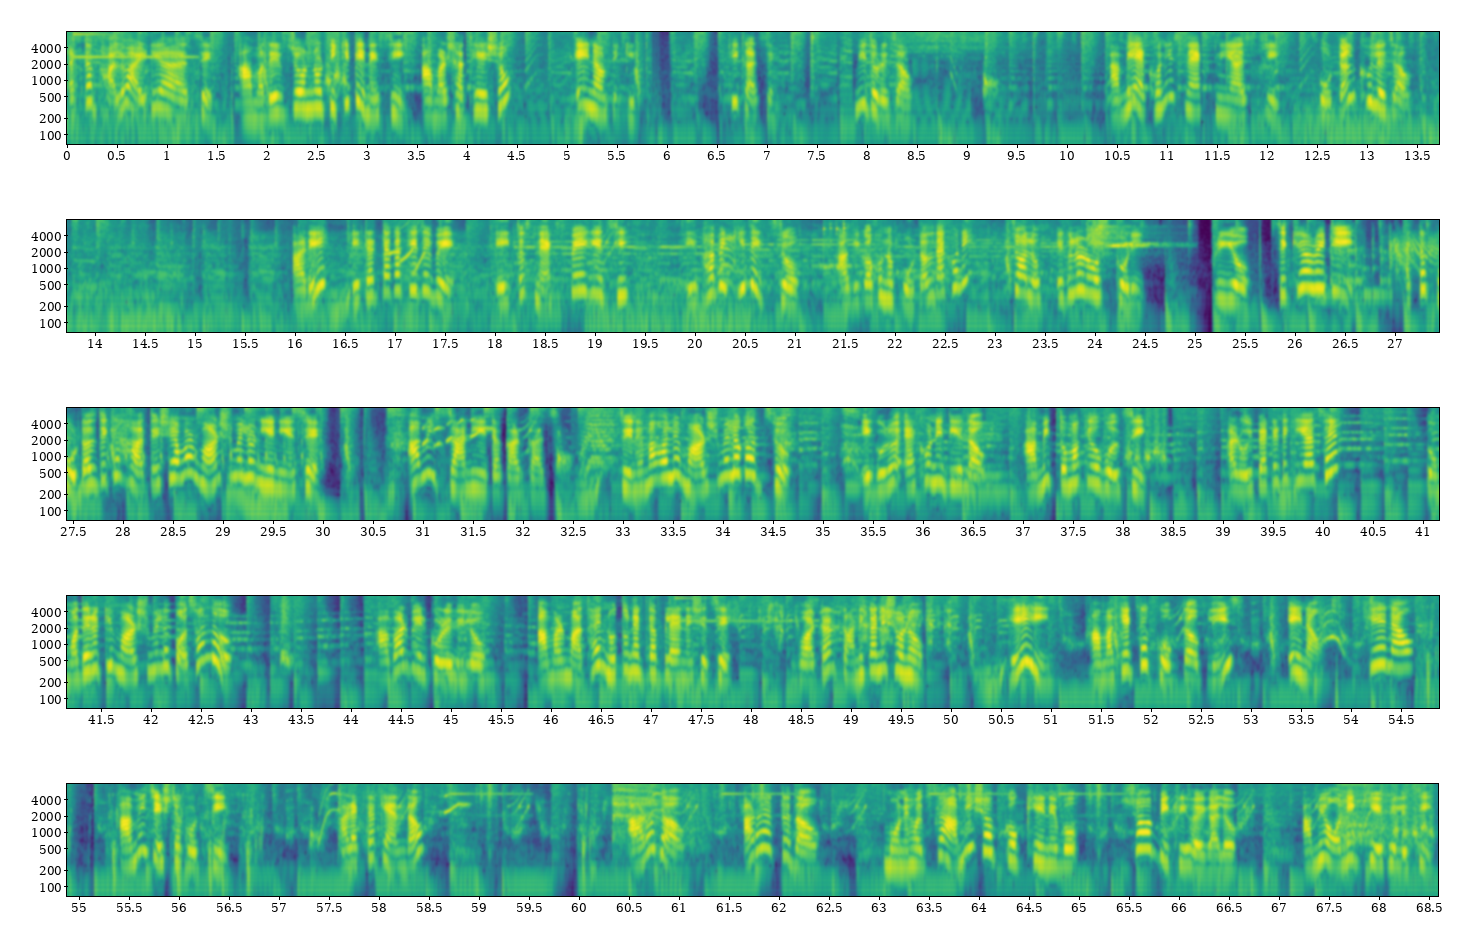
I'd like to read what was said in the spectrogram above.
একটা ভালো আইডিয়া আছে। আমাদের জন্য টিকিট এনেছি। আমার সাথে এসো। এই নাও টিকিট ঠিক আছে। ভিতরে যাও। আমি এখনই স্ন্যাক্স নিয়ে আসছি। পোর্টাল খুলে যাও। আরে, এটার টাকা কে দেবে? এই তো স্ন্যাক্স পেয়ে গেছি। এভাবে কি দেখছ? আগে কখনো পোর্টাল দেখোনি? চলো, এগুলো রোস্ট করি। প্রিয় সিকিউরিটি একটা পোর্টাল থেকে হাত এসে আমার মার্শমেলো নিয়ে নিয়েছে। আমি জানি এটা কার কাজ। সিনেমা হলে মার্শমেলো খাচ্ছো। এগুলো এখনই দিয়ে দাও। আমি তোমাকেও বলছি। আর ওই প্যাকেটে কি আছে? তোমাদেরও কি মার্শমেলো পছন্দ? আবার বের করে দিল। আমার মাথায় নতুন একটা প্ল্যান এসেছে। ওয়াটার কানে কানে শোনো। হেই আমাকে একটা কোক দাও প্লিজ। এই নাও খেয়ে নাও। আমি চেষ্টা করছি। আর একটা ক্যান দাও। আরও দাও আরও একটা দাও। মনে হচ্ছে আমি সব কোক খেয়ে নেব। সব বিক্রি হয়ে গেল। আমি অনেক খেয়ে ফেলেছি।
